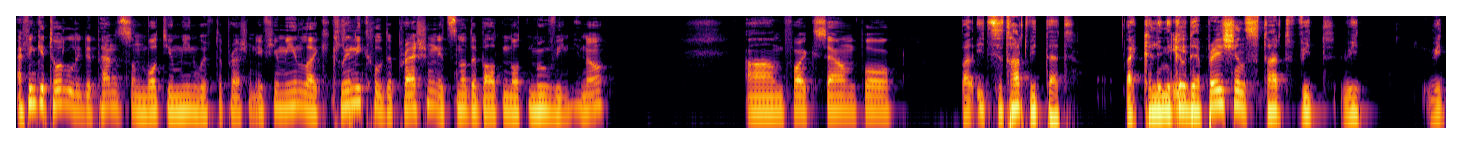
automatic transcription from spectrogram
I think it totally depends on what you mean with depression. If you mean like clinical depression, it's not about not moving, you know? Um, for example, But it start with that, like clinical It- depression start with with with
